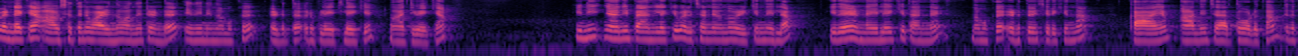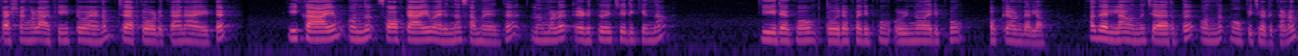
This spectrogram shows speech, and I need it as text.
വെണ്ടയ്ക്ക ആവശ്യത്തിന് വഴന്ന് വന്നിട്ടുണ്ട്. ഇതിനി നമുക്ക് എടുത്ത് ഒരു പ്ലേറ്റിലേക്ക് മാറ്റി വയ്ക്കാം ഇനി ഞാൻ ഈ പാനിലേക്ക് വെളിച്ചെണ്ണയൊന്നും ഒഴിക്കുന്നില്ല. ഇതേ എണ്ണയിലേക്ക് തന്നെ നമുക്ക് എടുത്തു വെച്ചിരിക്കുന്ന കായം ആദ്യം ചേർത്ത് കൊടുക്കാം. ഇത് കഷ്ണങ്ങളാക്കിയിട്ട് വേണം ചേർത്ത് കൊടുക്കാനായിട്ട്. ഈ കായം ഒന്ന് സോഫ്റ്റായി വരുന്ന സമയത്ത് നമ്മൾ എടുത്തു വെച്ചിരിക്കുന്ന ജീരകവും തൂരപ്പരിപ്പും ഉഴുന്നുപരിപ്പും ഒക്കെ ഉണ്ടല്ലോ. അതെല്ലാം ഒന്ന് ചേർത്ത് ഒന്ന് മൂപ്പിച്ചെടുക്കണം.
